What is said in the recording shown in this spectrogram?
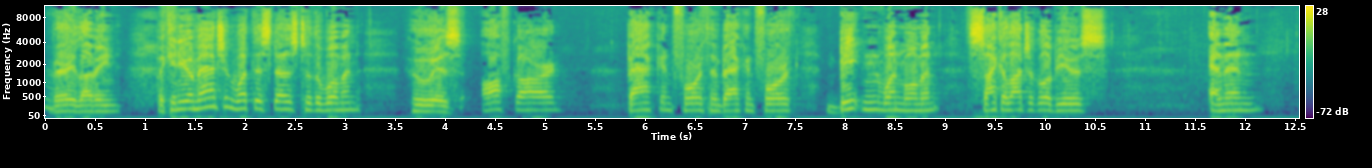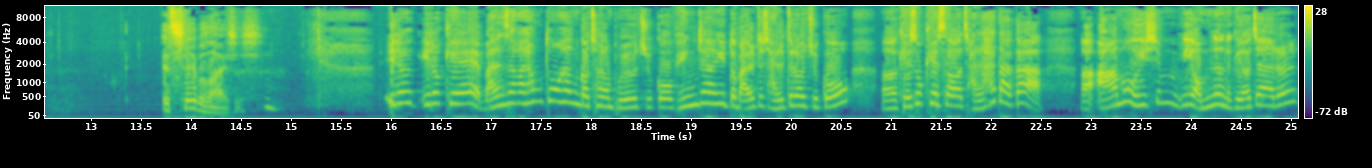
very loving. But can you imagine what this does to the woman who is off guard, back and forth and back and forth, beaten one moment, psychological abuse, and then it stabilizes. 이렇게 만사가 형통한 것처럼 보여주고 굉장히 또 말도 잘 들어주고 어, 계속해서 잘 하다가 어, 아무 의심이 없는 그 여자를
